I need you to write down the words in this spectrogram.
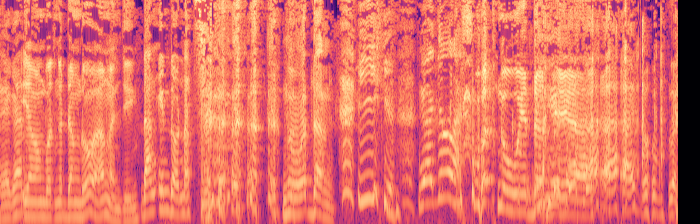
ya kan? Yang emang buat ngedang doang anjing. Dunk in donuts. Ngewedang iya, nggak jelas. buat ngewedang ya. Goblok.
